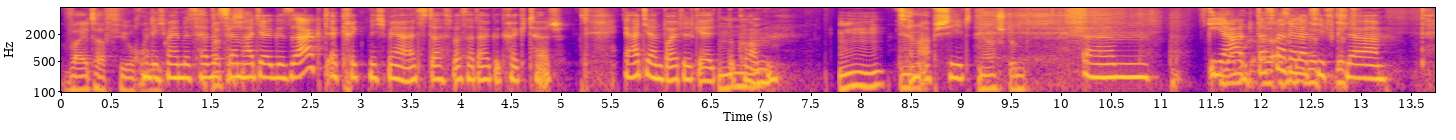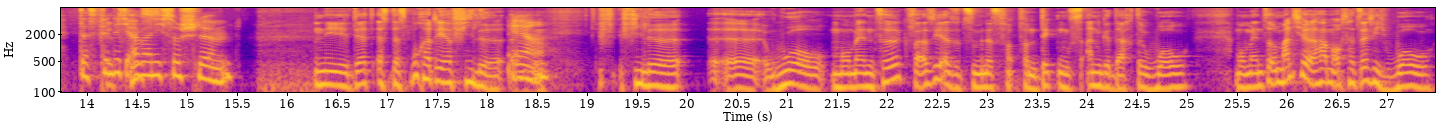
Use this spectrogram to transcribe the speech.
Weiterführung. Und ich meine, Miss Havisham hat ja gesagt, er kriegt nicht mehr als das, was er da gekriegt hat. Er hat ja ein Beutel Geld Mhm. bekommen. Zum Abschied. Ja, stimmt. Ähm, ja, Ja, gut, das war also der- relativ der- klar. Das finde der ich aber nicht so schlimm. Nee, der, das Buch hatte ja viele, Ja. ähm, viele äh, Wow-Momente quasi, also zumindest von, von Dickens angedachte Wow-Momente. Und manche haben auch tatsächlich Wow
